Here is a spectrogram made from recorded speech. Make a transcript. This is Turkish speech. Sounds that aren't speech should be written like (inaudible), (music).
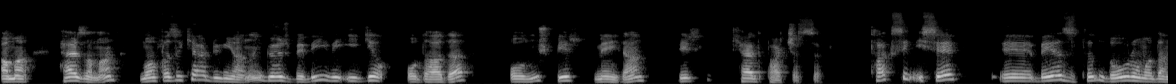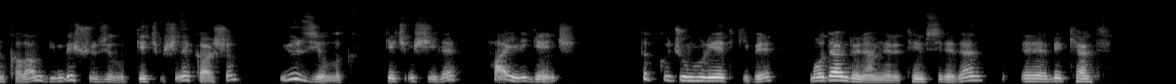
Ama her zaman muhafazakar dünyanın göz bebeği ve ilgi odağı da olmuş bir meydan, bir kent parçası. Taksim ise e, Beyazıt'ın Doğu Roma'dan kalan 1500 yıllık geçmişine karşın 100 yıllık geçmişiyle hayli genç, tıpkı Cumhuriyet gibi modern dönemleri temsil eden e, bir kent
